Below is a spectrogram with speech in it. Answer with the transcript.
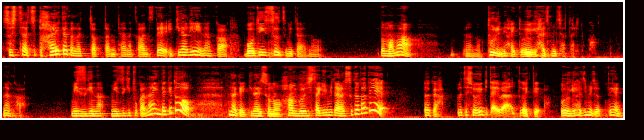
そしたらちょっと入りたくなっちゃったみたいな感じでいきなりなんかボディースーツみたいなのままあのプールに入って泳ぎ始めちゃったりとか。なんか水着な水着とかないんだけどなんかいきなりその半分下着みたいな姿で「なんか私泳ぎたいわ」とか言って泳ぎ始めちゃって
